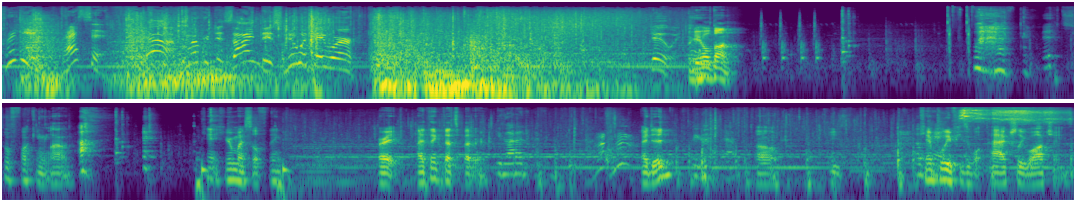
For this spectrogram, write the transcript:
pretty impressive. Yeah, whoever designed this knew what they were doing. Okay, hold on. What happened? It's so fucking loud. I can't hear myself think. Alright, I think that's better. You got an I did? it. Oh, jeez. I can't believe he's actually watching. So.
